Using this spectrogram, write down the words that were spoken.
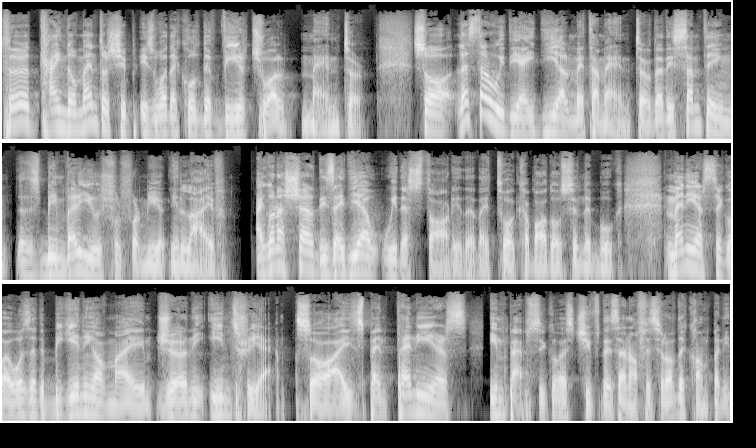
third kind of mentorship is what I call the virtual mentor. So let's start with the ideal meta mentor. That is something that has been very useful for me in life. I'm going to share this idea with a story that I talk about also in the book. Many years ago, I was at the beginning of my journey in 3M. So I spent 10 years in PepsiCo as chief design officer of the company.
